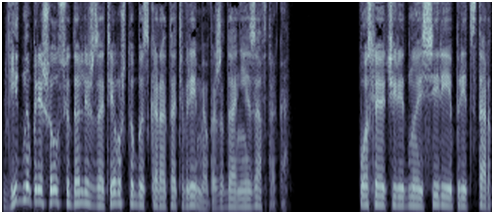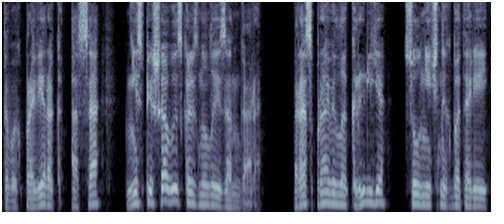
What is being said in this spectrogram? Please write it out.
Видно, пришел сюда лишь за тем, чтобы скоротать время в ожидании завтрака. После очередной серии предстартовых проверок оса не спеша выскользнула из ангара, расправила крылья солнечных батарей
